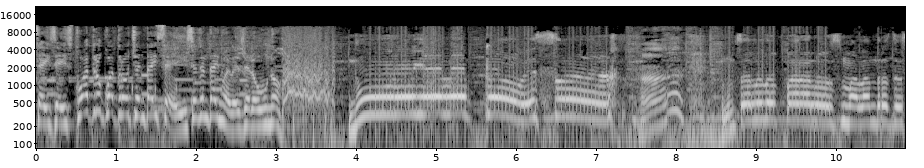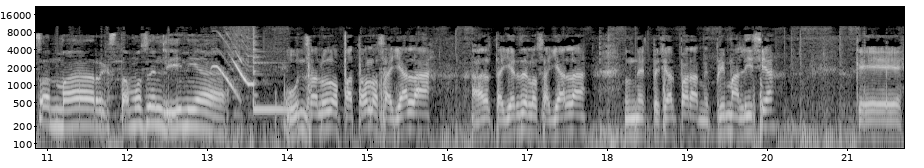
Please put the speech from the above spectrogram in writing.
664-486-6901. Duro y a la cabeza. Un saludo para los malandros de San Marc. Estamos en línea. Un saludo para todos los Ayala, al taller de los Ayala, un especial para mi prima Alicia, que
